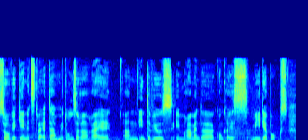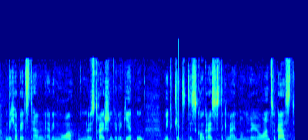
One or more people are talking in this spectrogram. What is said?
So, wir gehen jetzt weiter mit unserer Reihe an Interviews im Rahmen der Kongress Media Box. Und ich habe jetzt Herrn Erwin Mohr, einen österreichischen Delegierten, Mitglied des Kongresses der Gemeinden und Regionen zu Gast,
